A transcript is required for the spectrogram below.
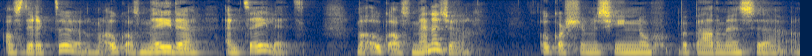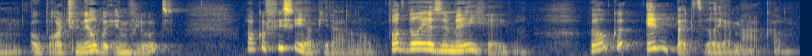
Als directeur, maar ook als mede-MT-lid, maar ook als manager ook als je misschien nog bepaalde mensen um, operationeel beïnvloedt, welke visie heb je daar dan op? Wat wil je ze meegeven? Welke impact wil jij maken?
